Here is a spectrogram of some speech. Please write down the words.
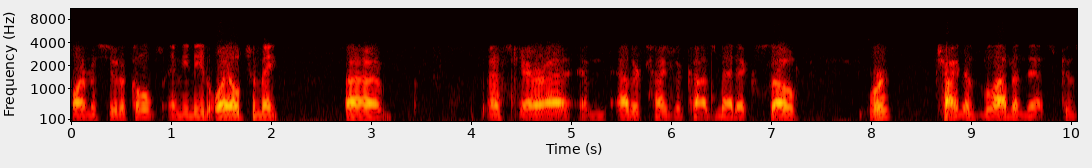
pharmaceuticals, and you need oil to make uh, mascara and other kinds of cosmetics. So we're China's loving this because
